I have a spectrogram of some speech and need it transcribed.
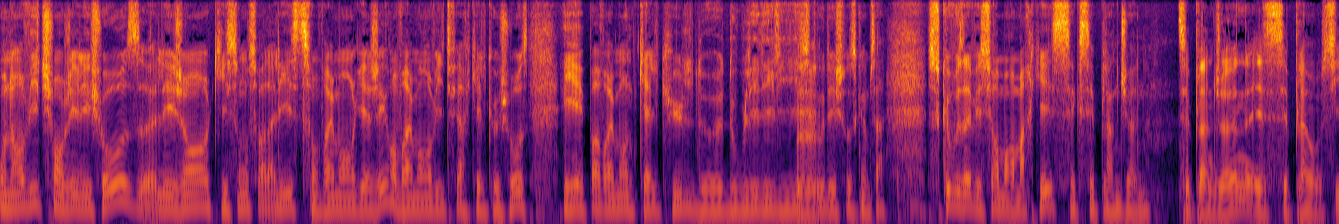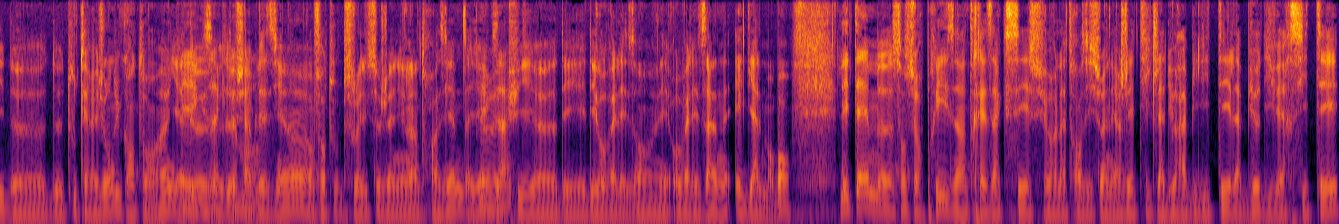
On a envie de changer les choses. Les gens qui sont sur la liste sont vraiment engagés, ont vraiment envie de faire quelque chose. Et il n'y a pas vraiment de calcul de doubler des listes ou des choses comme ça. Ce que vous avez sûrement remarqué, c'est que c'est plein de jeunes. C'est plein de jeunes et c'est plein aussi de, de toutes les régions du canton. hein. Il y a deux, deux Chablaisiens, enfin tout, sur les jeunes, il y en a un troisième d'ailleurs, et puis euh, des, des Hauts-Valaisans et Hauts-Valaisannes également. Bon, les thèmes euh, sans surprise, hein, très axés sur la transition énergétique, la durabilité, la biodiversité.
